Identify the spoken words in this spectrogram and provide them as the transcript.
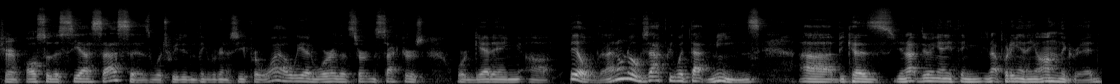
Sure. Also, the CSSs, which we didn't think we were going to see for a while, we had word that certain sectors were getting uh, filled, and I don't know exactly what that means uh, because you're not doing anything, you're not putting anything on the grid.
